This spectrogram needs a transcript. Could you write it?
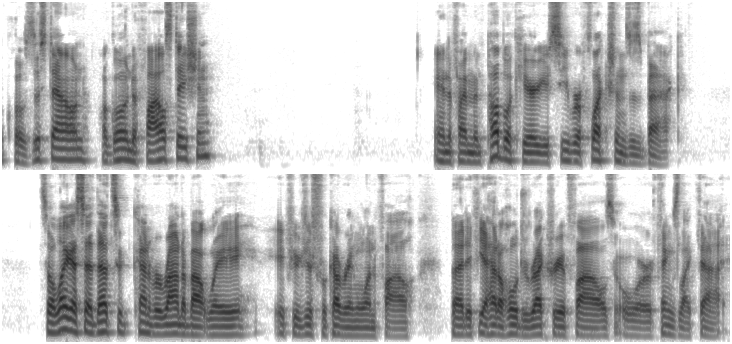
I'll close this down. I'll go into File Station. And if I'm in public here, you see reflections is back. So like I said, that's a kind of a roundabout way if you're just recovering one file. But if you had a whole directory of files or things like that,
